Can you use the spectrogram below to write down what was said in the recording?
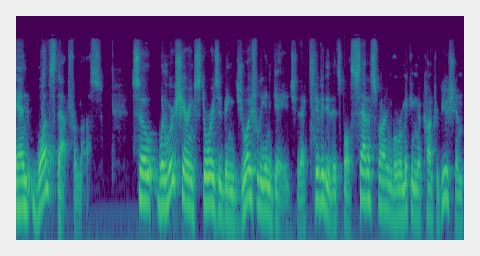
and wants that from us. So when we're sharing stories of being joyfully engaged in activity that's both satisfying, where we're making a contribution,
